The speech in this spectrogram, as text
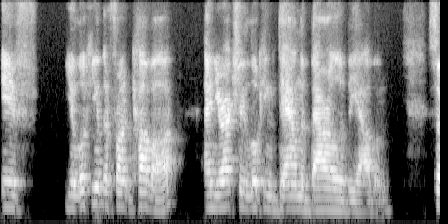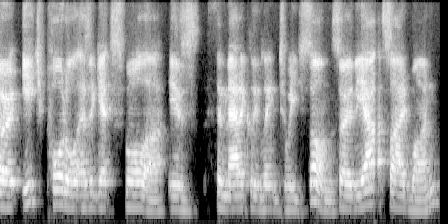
if you're looking at the front cover and you're actually looking down the barrel of the album. So each portal, as it gets smaller, is thematically linked to each song. So the outside one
